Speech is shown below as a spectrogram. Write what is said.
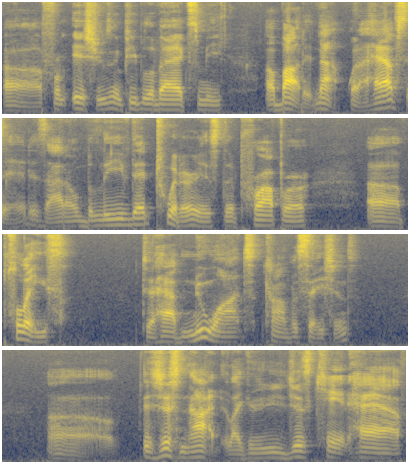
uh, from issues, and people have asked me about it. Now, what I have said is I don't believe that Twitter is the proper uh, place to have nuanced conversations. Uh, it's just not like you just can't have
